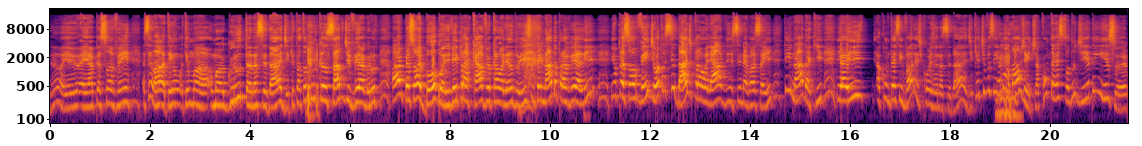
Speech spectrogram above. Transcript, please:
Não, aí, aí, a pessoa vem, sei lá, tem, tem uma, uma gruta na cidade que tá todo mundo cansado de ver a gruta. Ah, o pessoal é bobo, ele vem pra cá, veio cá olhando isso, não tem nada para ver ali. E o pessoal vem de outra cidade para olhar esse negócio aí, tem nada aqui. E aí acontecem várias coisas na cidade que é tipo assim, é normal, gente, acontece todo dia, tem isso. É,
